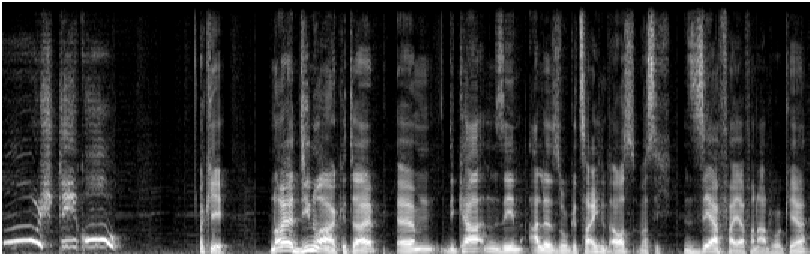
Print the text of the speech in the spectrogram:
oh, Stego. Okay, Neuer Dino-Archetype. Ähm, die Karten sehen alle so gezeichnet aus, was ich sehr feier von Artwork her.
